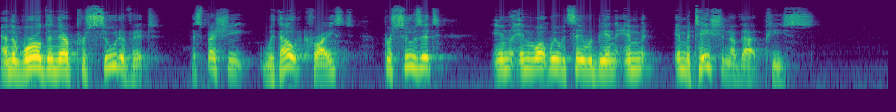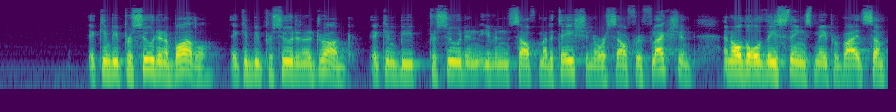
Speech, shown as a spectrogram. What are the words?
And the world, in their pursuit of it, especially without Christ, pursues it in, in what we would say would be an Im- imitation of that peace. It can be pursued in a bottle. It can be pursued in a drug. It can be pursued in even self-meditation or self-reflection. And although these things may provide some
